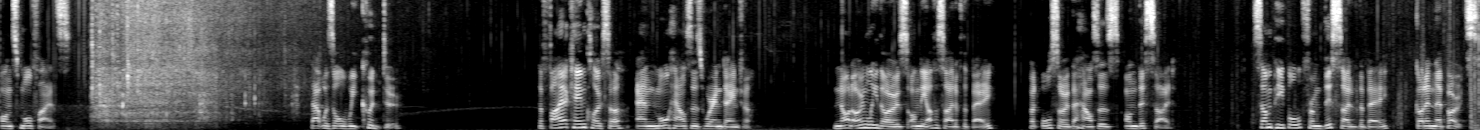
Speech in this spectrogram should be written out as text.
on small fires. That was all we could do. The fire came closer, and more houses were in danger. Not only those on the other side of the bay, but also the houses on this side. Some people from this side of the bay got in their boats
